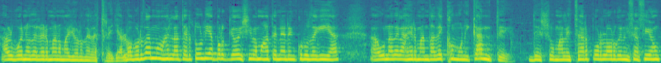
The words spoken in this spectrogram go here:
al bueno del hermano mayor de la estrella. Lo abordamos en la tertulia porque hoy sí vamos a tener en cruz de guía a una de las hermandades comunicantes de su malestar por la organización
